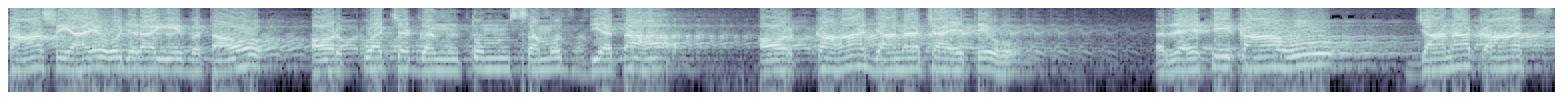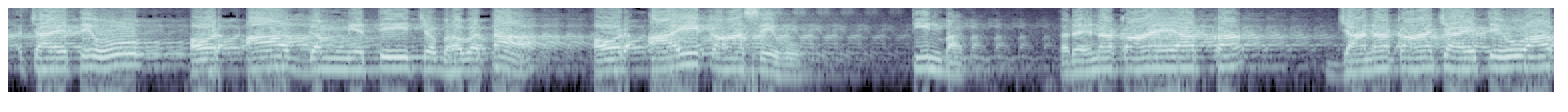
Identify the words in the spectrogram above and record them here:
कहाँ से आए हो? जरा ये बताओ। और क्वच गंतुम समुद्यता। और कहाँ जाना चाहते हो? रहते कहाँ हो? जाना कहाँ चाहते हो और आगम्यते च भवता और आए कहाँ से हो? तीन बात। रहना कहाँ है आपका? जाना कहाँ चाहते हो आप?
